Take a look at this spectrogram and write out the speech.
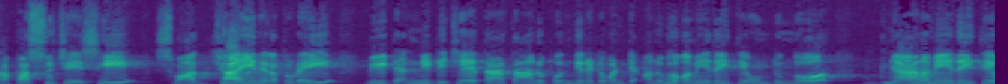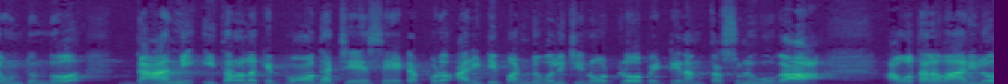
తపస్సు చేసి స్వాధ్యాయ నిరతుడై వీటన్నిటి చేత తాను పొందినటువంటి అనుభవం ఏదైతే ఉంటుందో జ్ఞానం ఏదైతే ఉంటుందో దాన్ని ఇతరులకి బోధ చేసేటప్పుడు అరిటిపండు ఒలిచి నోట్లో పెట్టినంత సులువుగా అవతల వారిలో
